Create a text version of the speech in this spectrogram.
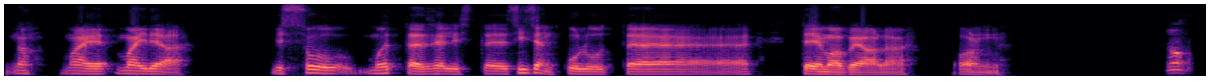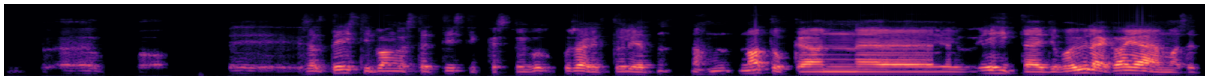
noh, ma ei, ma ei tea, mis su mõte selliste sisendkulude teema peale on? noh, sealt Eesti Panga statistikast või kusagilt tuli, et noh, natuke on äh, ehitajaid juba üle ka jäämas, et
